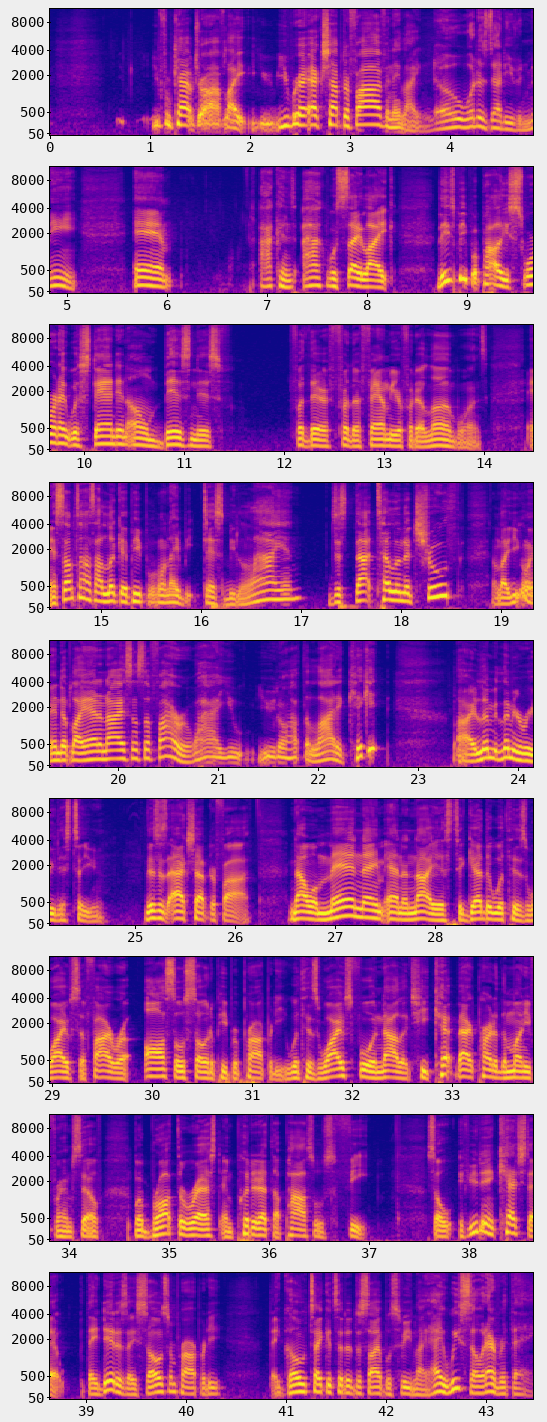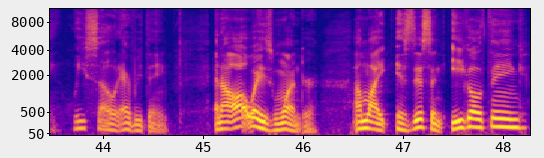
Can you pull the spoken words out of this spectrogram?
You from Cap Drive? Like you, you read Acts chapter five? And they like, "No, what does that even mean?" And I can I would say like these people probably swore they were standing on business for their for their family or for their loved ones. And sometimes I look at people when they be, just be lying, just not telling the truth. I'm like, you're gonna end up like Ananias and Sapphira. Why are you you don't have to lie to kick it? All right, let me let me read this to you. This is Acts chapter 5. Now, a man named Ananias, together with his wife Sapphira, also sold a people property. With his wife's full knowledge, he kept back part of the money for himself, but brought the rest and put it at the apostles' feet. So, if you didn't catch that, what they did is they sold some property. They go take it to the disciples' feet, and like, hey, we sold everything. We sold everything. And I always wonder, I'm like, is this an ego thing?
